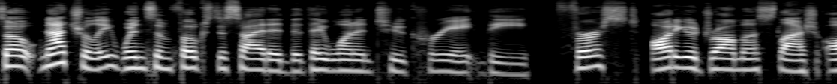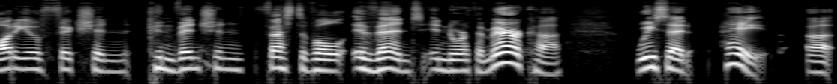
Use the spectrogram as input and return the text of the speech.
So, naturally, when some folks decided that they wanted to create the first audio drama slash audio fiction convention festival event in North America, we said, hey, uh,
